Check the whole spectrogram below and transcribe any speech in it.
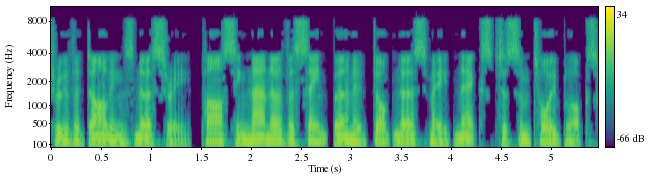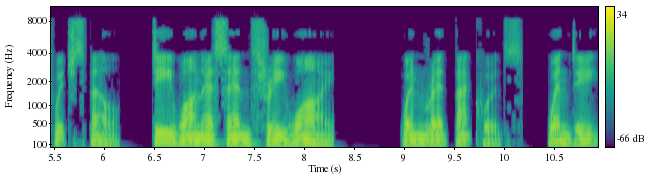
through the Darlings nursery, passing Nana the St. Bernard dog nursemaid next to some toy blocks which spell D1SN3Y when read backwards. Wendy,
